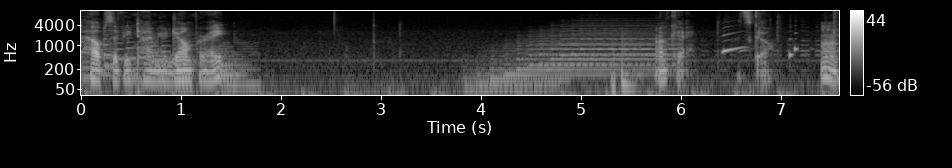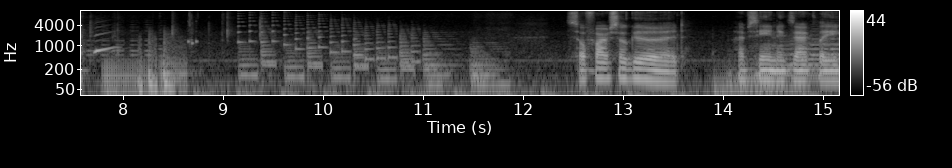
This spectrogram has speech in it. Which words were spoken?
Helps if you time your jump right. So far, so good. I've seen exactly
